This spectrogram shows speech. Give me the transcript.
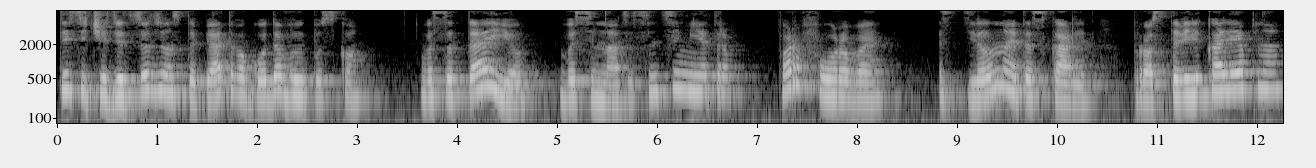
1995 года выпуска. Высота ее 18 сантиметров, фарфоровая. Сделана эта Скарлетт просто великолепно.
